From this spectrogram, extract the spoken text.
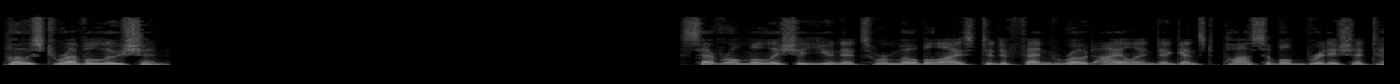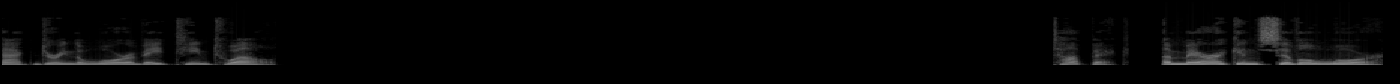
Post-revolution Several militia units were mobilized to defend Rhode Island against possible British attack during the War of 1812. American Civil War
